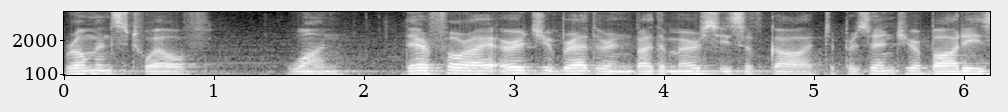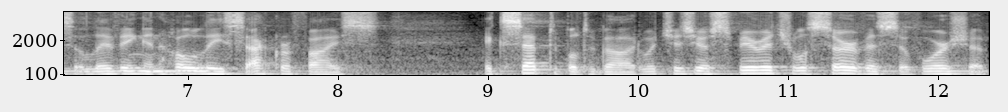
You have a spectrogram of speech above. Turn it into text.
Romans 12, 1. Therefore, I urge you, brethren, by the mercies of God, to present your bodies a living and holy sacrifice acceptable to God, which is your spiritual service of worship.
